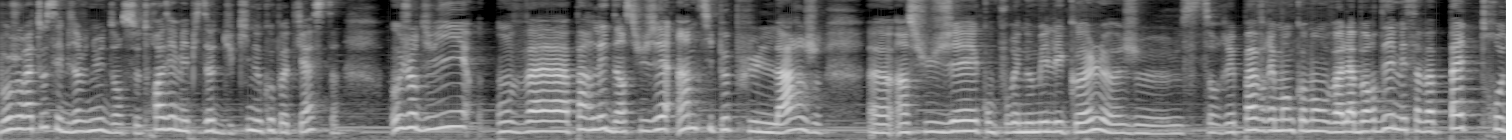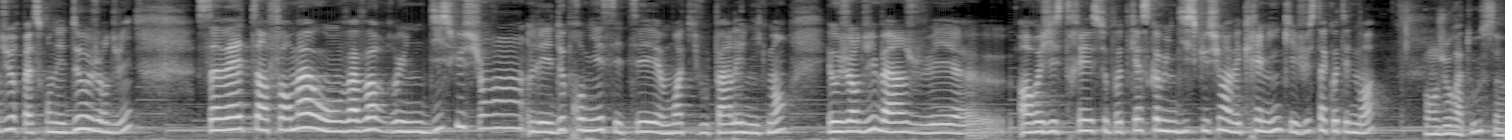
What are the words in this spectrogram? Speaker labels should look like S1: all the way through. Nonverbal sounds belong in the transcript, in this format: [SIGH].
S1: Bonjour à tous et bienvenue dans ce troisième épisode du Kinoko Podcast. Aujourd'hui, on va parler d'un sujet un petit peu plus large, euh, un sujet qu'on pourrait nommer l'école. Je ne saurais pas vraiment comment on va l'aborder, mais ça va pas être trop dur parce qu'on est deux aujourd'hui. Ça va être un format où on va avoir une discussion. Les deux premiers, c'était moi qui vous parlais uniquement. Et aujourd'hui, ben, je vais euh, enregistrer ce podcast comme une discussion avec Rémi, qui est juste à côté de moi.
S2: Bonjour à tous.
